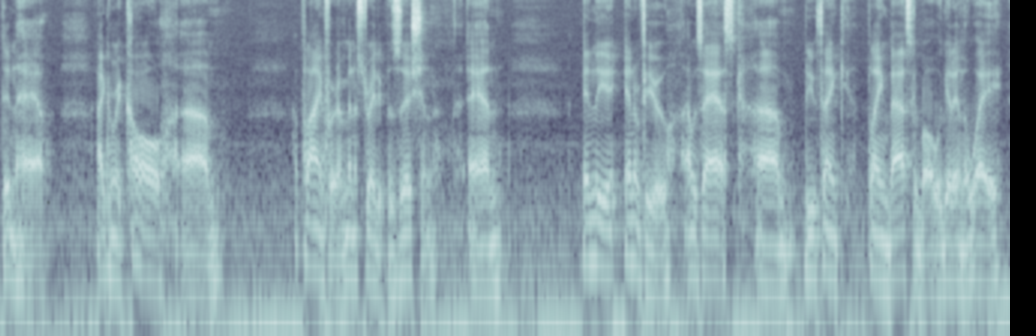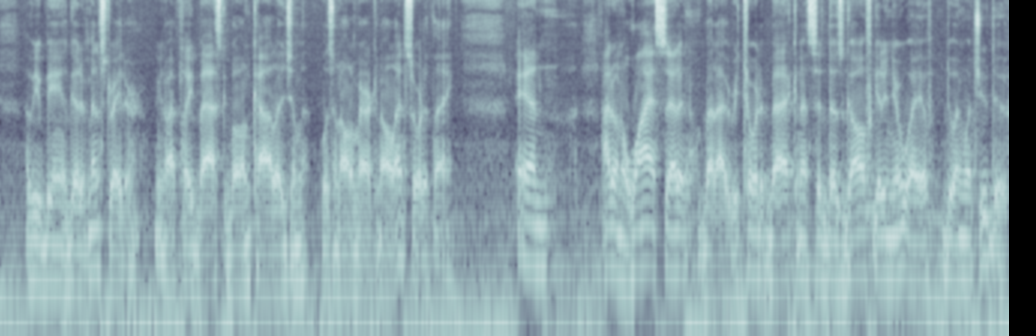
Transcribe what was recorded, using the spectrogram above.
didn't have. I can recall um, applying for an administrative position, and in the interview, I was asked, um, Do you think playing basketball will get in the way of you being a good administrator? You know, I played basketball in college and was an All American, all that sort of thing. And I don't know why I said it, but I retorted back and I said, Does golf get in your way of doing what you do?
